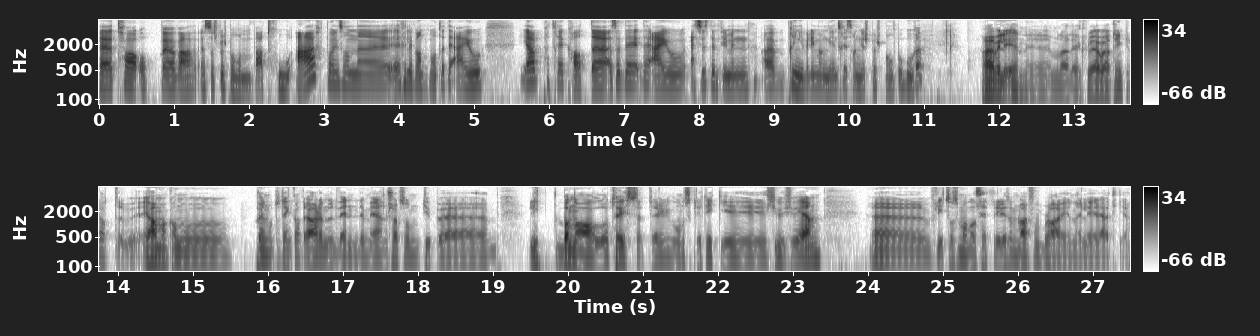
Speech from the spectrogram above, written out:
eh, ta opp uh, hva, altså spørsmålet om hva tro er, på en sånn uh, relevant måte. Det er jo ja, patriarkatet altså det, det, er jo Jeg syns den filmen eh, bringer veldig mange interessante spørsmål på bordet. Jeg er veldig enig med deg i det, Chloé. Og jeg tenker at ja, man kan jo på en måte tenke at ja, er det nødvendig med en slags sånn type litt banal og tøysete religionskritikk i 2021? Uh, litt sånn som man har sett i liksom Life of Brian eller jeg vet ikke,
